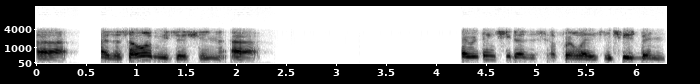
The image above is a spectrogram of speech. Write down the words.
Uh, as a solo musician, uh, everything she does is self-released, and she's been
